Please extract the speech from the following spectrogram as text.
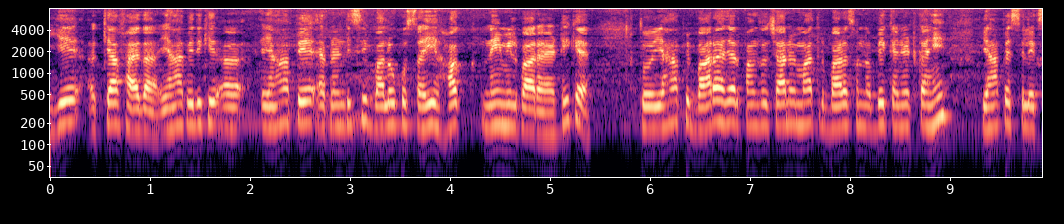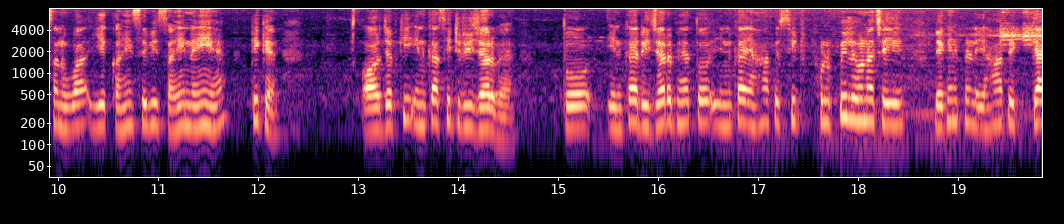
ये क्या फ़ायदा? यहाँ पे देखिए यहाँ पे अप्रेंटिसशिप वालों को सही हक नहीं मिल पा रहा है, ठीक है? तो यहाँ पे बारह हज़ार पाँच सौ चार में मात्र बारह सौ नब्बे कैंडिडेट का ही यहाँ पे सिलेक्शन हुआ। ये कहीं से भी सही नहीं है, ठीक है? और जबकि इनका सीट रिज़र्व है। तो इनका रिज़र्व है तो इनका यहाँ पे सीट फुलफिल होना चाहिए। लेकिन फ्रेंड यहाँ पे क्या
